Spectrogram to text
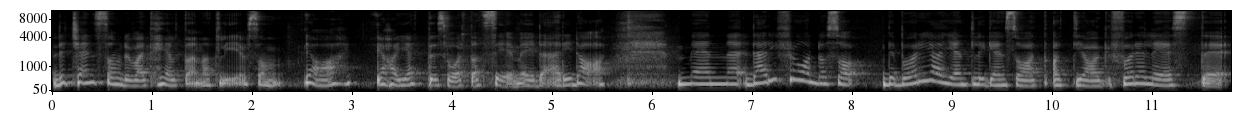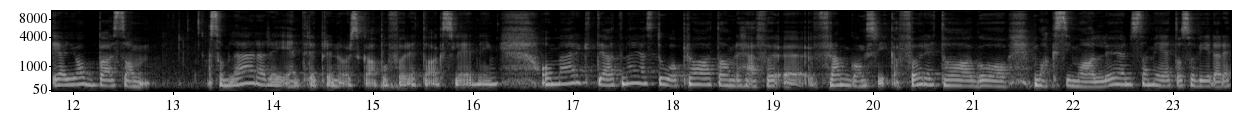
det känns som det var ett helt annat liv som, ja, jag har jättesvårt att se mig där idag. Men därifrån då så, det började egentligen så att, att jag föreläste, jag jobbade som som lärare i entreprenörskap och företagsledning och märkte att när jag stod och pratade om det här för, äh, framgångsrika företag och maximal lönsamhet och så vidare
